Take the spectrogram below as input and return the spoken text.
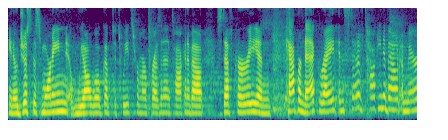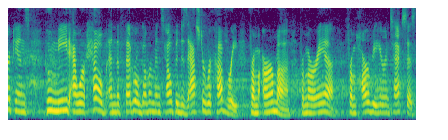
You know, just this morning we all woke up to tweets from our president talking about Steph Curry and Kaepernick, right? Instead of talking about Americans who need our help and the federal government's help in disaster recovery from Irma, from Maria, from Harvey here in Texas.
